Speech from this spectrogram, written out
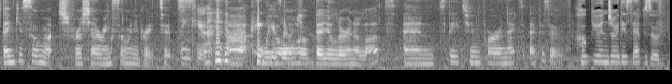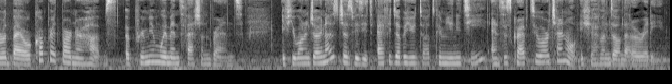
Thank you so much for sharing so many great tips. Thank you. Uh, Thank we you all so hope that you learn a lot and stay tuned for our next episode. Hope you enjoyed this episode brought by our corporate partner Hobbs, a premium women's fashion brand. If you want to join us, just visit few.community and subscribe to our channel if you haven't done that already.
